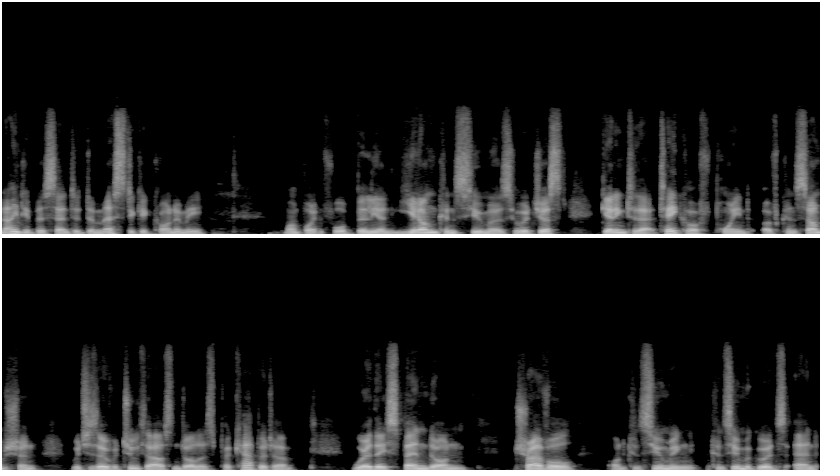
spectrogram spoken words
90% a domestic economy 1.4 billion young consumers who are just getting to that takeoff point of consumption, which is over $2,000 per capita, where they spend on travel, on consuming consumer goods, and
